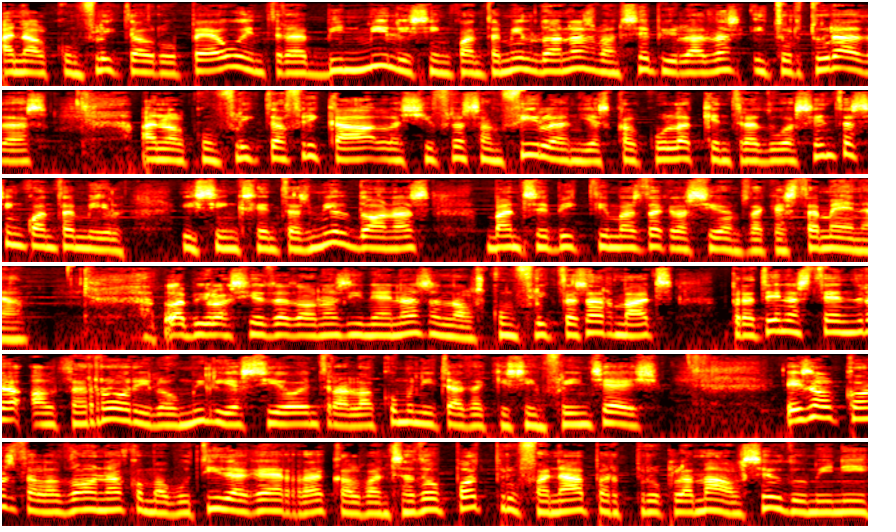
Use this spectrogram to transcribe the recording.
En el conflicte europeu, entre 20.000 i 50.000 dones van ser violades i torturades. En el conflicte africà, les xifres s'enfilen i es calcula que entre 250.000 i 500.000 dones van ser víctimes d'agressions d'aquesta mena. La violació de dones i nenes en els conflictes armats pretén estendre el terror i la humiliació entre la comunitat a qui s'infringeix. És el cos de la dona com a botí de guerra que el vencedor pot profanar per proclamar el seu domini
